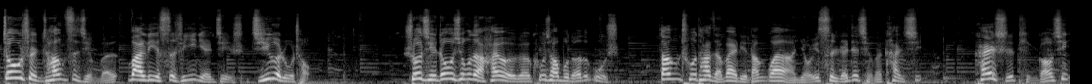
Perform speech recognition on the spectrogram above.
周顺昌字景文，万历四十一年进士，嫉恶如仇。说起周兄呢，还有一个哭笑不得的故事。当初他在外地当官啊，有一次人家请他看戏，开始挺高兴，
